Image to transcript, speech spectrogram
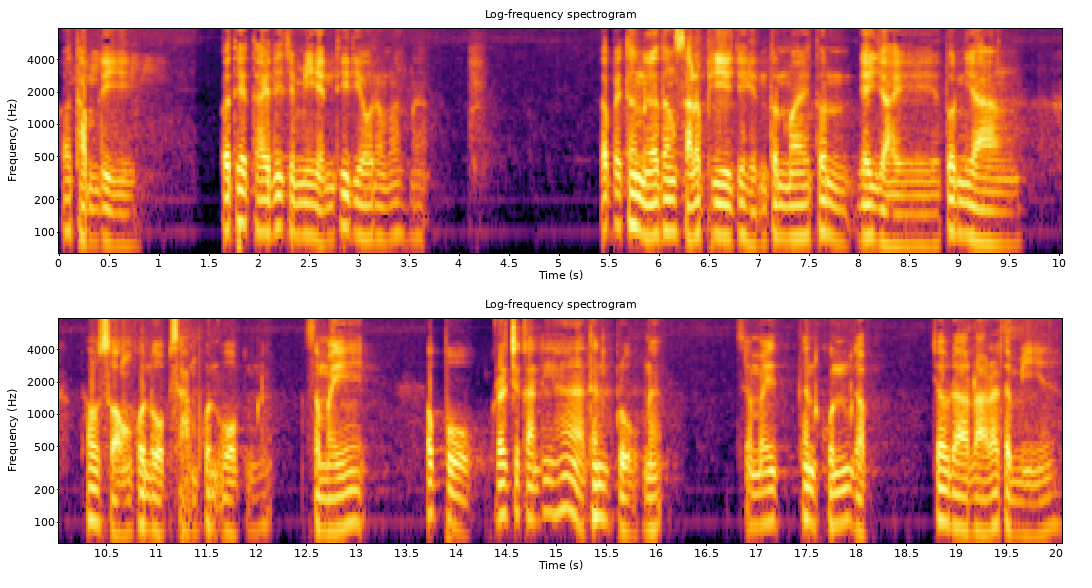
ก็ทำดี ประเทศไทยนี่จะมีเห็นที่เดียวนะมั้งนะแล้วไปทางเหนือทางสารพีจะเห็นต้นไม้ต้นใหญ่ ๆ ต้นยาง เท่าสองคนโอบสามคนโอบนะสมัยเขาปลูกรัชกาลที่ห้าท่านปลูกนะ สมัยท่านคุ้นกับเจ้าดารารัตมีนะ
